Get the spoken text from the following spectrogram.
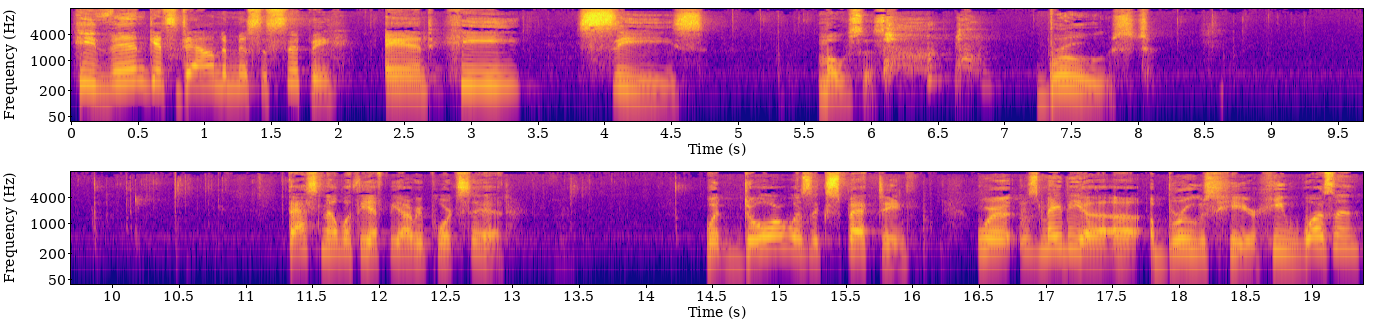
he then gets down to Mississippi and he sees Moses bruised. That's not what the FBI report said. What Doar was expecting was maybe a, a, a bruise here. He wasn't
